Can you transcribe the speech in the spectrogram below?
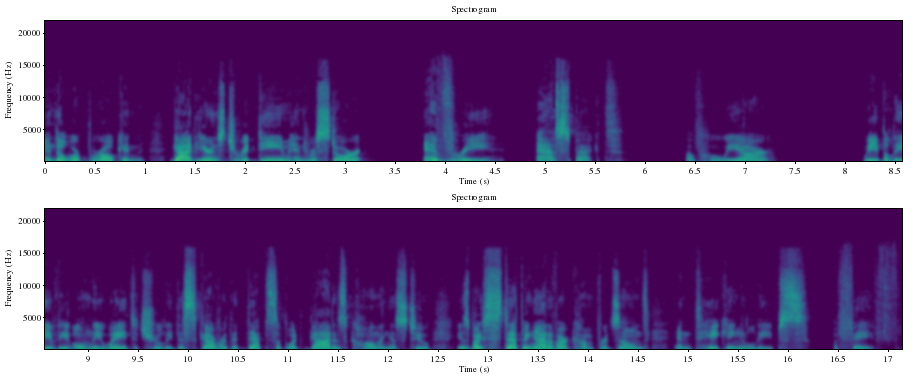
and though we're broken, God yearns to redeem and restore every aspect of who we are. We believe the only way to truly discover the depths of what God is calling us to is by stepping out of our comfort zones and taking leaps of faith.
